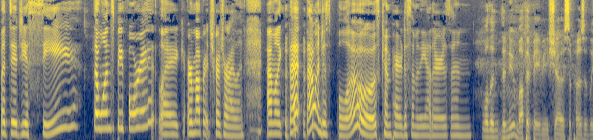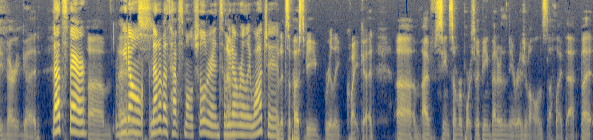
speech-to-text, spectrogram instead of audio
but did you see the ones before it? Like, or Muppet Treasure Island? I'm like, that, that one just blows compared to some of the others. And Well, the the new Muppet Baby show is supposedly very good. That's fair. Um, we don't none of us have small children so we No. don't really watch it but it's supposed to be really quite good. Um, I've seen some reports of it being better than the original and stuff like that. But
